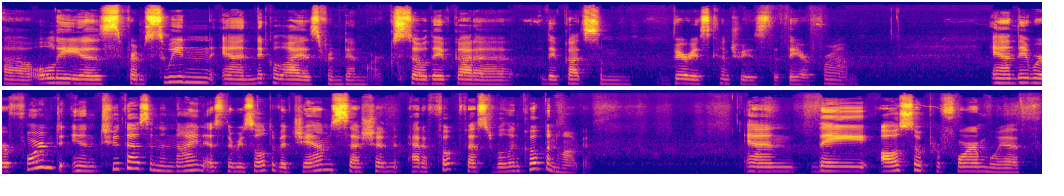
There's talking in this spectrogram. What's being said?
Uh, Oli is from Sweden and Nikolai is from Denmark. So they've got a they've got some various countries that they are from. And they were formed in 2009 as the result of a jam session at a folk festival in Copenhagen. And they also perform with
